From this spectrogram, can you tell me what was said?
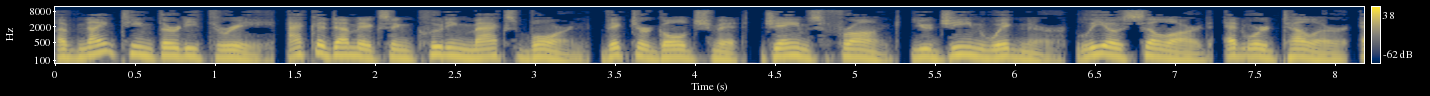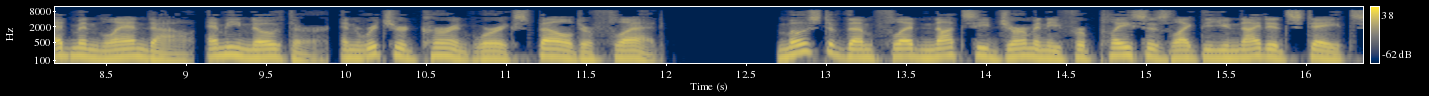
of 1933, academics including Max Born, Victor Goldschmidt, James Franck, Eugene Wigner, Leo Szilard, Edward Teller, Edmund Landau, Emmy Noether, and Richard Courant were expelled or fled. Most of them fled Nazi Germany for places like the United States,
